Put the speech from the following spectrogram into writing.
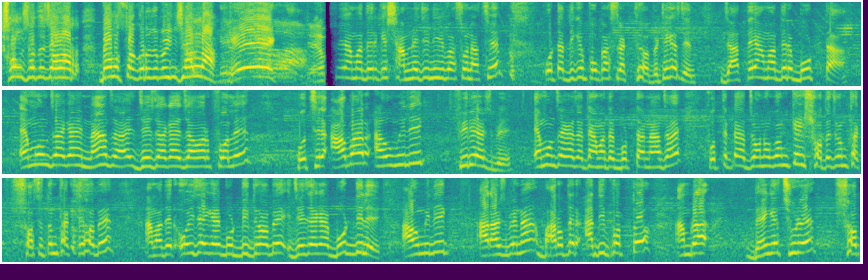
সংসদে যাওয়ার ব্যবস্থা করে দেবো ইনশাল্লাহ অবশ্যই আমাদেরকে সামনে যে নির্বাচন আছে ওটার দিকে ফোকাস রাখতে হবে ঠিক আছে? যাতে আমাদের ভোটটা এমন জায়গায় না যায় যে জায়গায় যাওয়ার ফলে হচ্ছে আবার আওয়ামী লীগ ফিরে আসবে। এমন জায়গা যাতে আমাদের ভোটটা না যায়, প্রত্যেকটা জনগণকেই সচেতন থাক সচেতন থাকতে হবে। আমাদের ওই জায়গায় ভোট দিতে হবে। যে জায়গায় ভোট দিলে আওয়ামী লীগ আর আসবে না। ভারতের আধিপত্য আমরা ভেঙে ছুঁড়ে সব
